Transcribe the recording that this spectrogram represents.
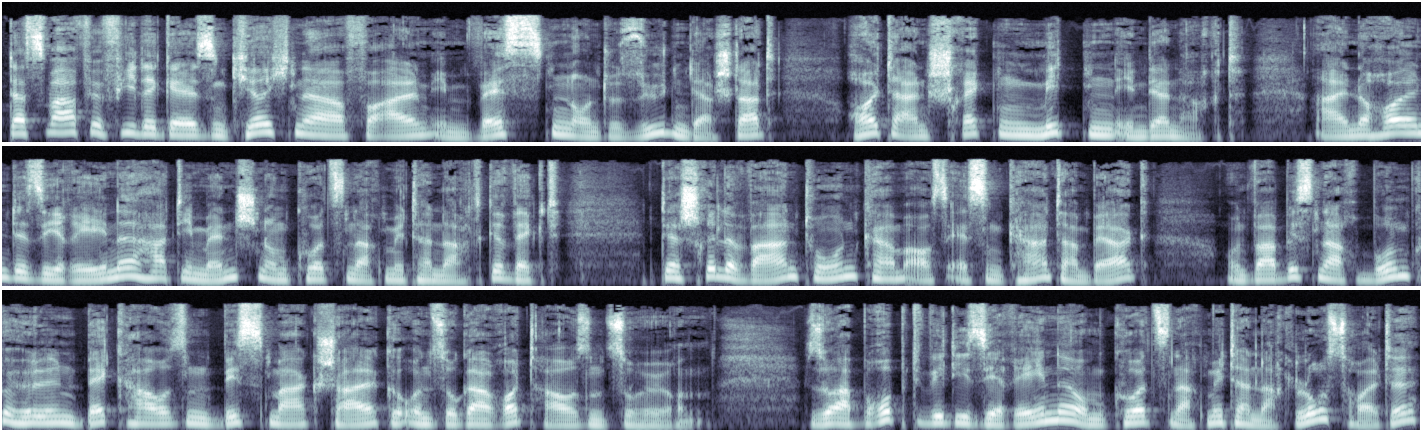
Das war für viele Gelsenkirchner, vor allem im Westen und Süden der Stadt, heute ein Schrecken mitten in der Nacht. Eine heulende Sirene hat die Menschen um kurz nach Mitternacht geweckt. Der schrille Warnton kam aus Essen-Katernberg und war bis nach Bulmkehüllen, Beckhausen, Bismarck, Schalke und sogar Rotthausen zu hören. So abrupt wie die Sirene um kurz nach Mitternacht losheulte,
